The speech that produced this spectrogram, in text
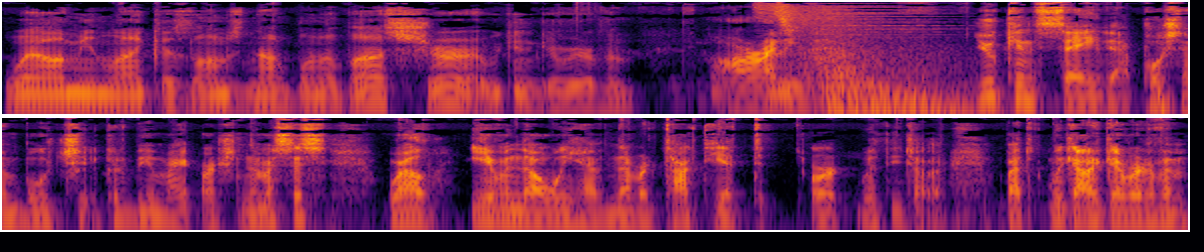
Well, I mean, like, as long as not one of us, sure, we can get rid of him. Alrighty then. You can say that Puss in Boots could be my arch nemesis. Well, even though we have never talked yet or with each other, but we gotta get rid of him.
